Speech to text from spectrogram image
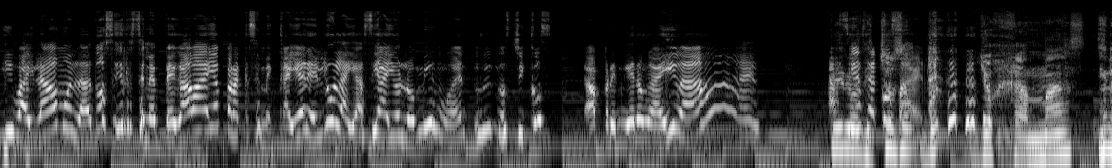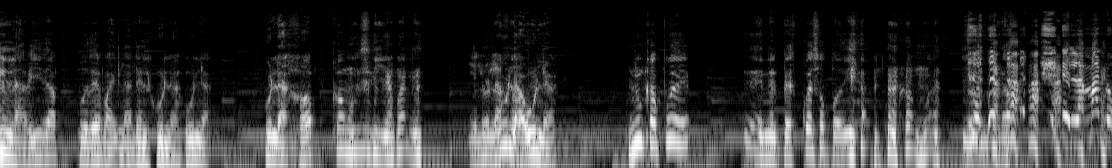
y bailábamos las dos y se me pegaba a ella para que se me cayera el lula y hacía yo lo mismo, ¿eh? entonces los chicos aprendieron ahí, ¿verdad? Pero dichoso, yo, yo, jamás en la vida pude bailar el hula hula. Hula hop, ¿cómo se llaman? Y el hula, hula, Nunca pude. En el pescuezo podía, nada más. en la mano.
